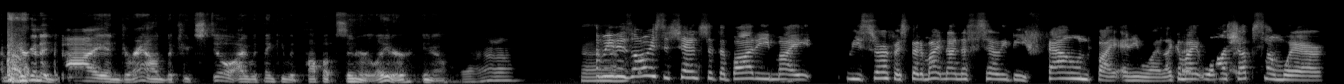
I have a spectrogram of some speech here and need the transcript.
I mean, you're gonna die and drown, but you'd still. I would think you would pop up sooner or later. You know. I don't know. I mean, there's always a chance that the body might resurface, but it might not necessarily be found by anyone. Like it might wash up somewhere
